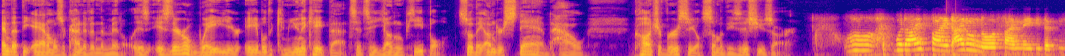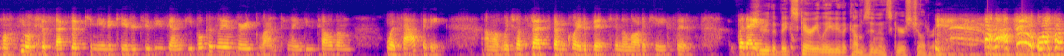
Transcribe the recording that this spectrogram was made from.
and that the animals are kind of in the middle? Is is there a way you're able to communicate that to, to young people so they understand how controversial some of these issues are? Well, what I find, I don't know if I'm maybe the most effective communicator to these young people because I am very blunt and I do tell them what's happening, uh, which upsets them quite a bit in a lot of cases. But I, You're the big scary lady that comes in and scares children. well,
